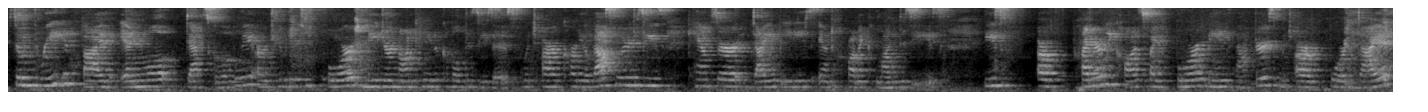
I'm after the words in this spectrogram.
So, three in five annual deaths globally are attributed to four major non communicable diseases, which are cardiovascular disease, cancer, diabetes, and chronic lung disease. These are primarily caused by four main factors, which are poor diet,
